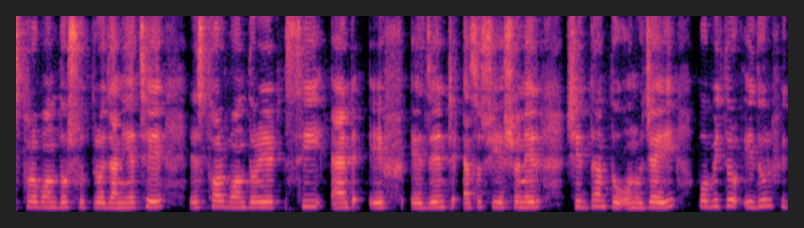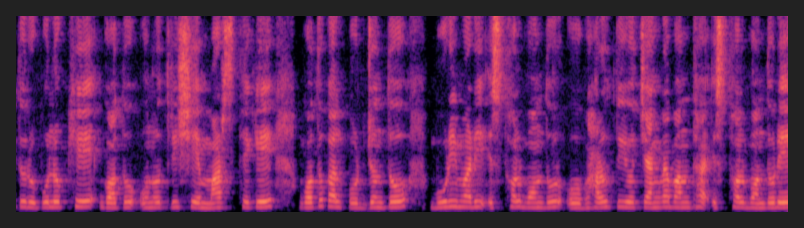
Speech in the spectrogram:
স্থলবন্দর সূত্র জানিয়েছে, স্থলবন্দরের সি অ্যান্ড এফ এজেন্ট অ্যাসোসিয়েশনের সিদ্ধান্ত অনুযায়ী পবিত্র ঈদুল ফিতর উপলক্ষে গত উনত্রিশে মার্চ থেকে গতকাল পর্যন্ত বুড়িমারি স্থলবন্দর ও ভারতীয় চ্যাংরাবান্ধা স্থলবন্দরে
